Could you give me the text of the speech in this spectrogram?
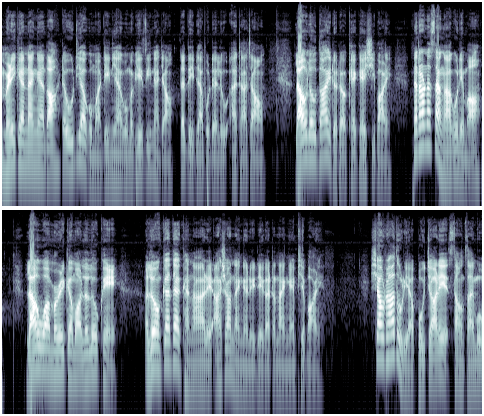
အမေရိကန်နိုင်ငံသားတဦးတယောက်ကိုမှဒီနေရာကိုမဖြည့်ဆည်းနိုင်ကြောင်းတက်တည်ပြဖို့တဲ့လိုအပ်တာကြောင့်လာအိုလုပ်သားတွေတော်တော်အခက်အခဲရှိပါတယ်2025ခုနှစ်မှာလာအိုအမေရိကန်မှာလှုပ်လှုပ်ခွင့်အလွန်ကန့်သက်ခံထားရတဲ့အာရှနိုင်ငံတွေကတနိုင်ငံဖြစ်ပါတယ်ရှောက်ထားသူတွေကပိုကြတဲ့စောင့်ဆိုင်မှု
